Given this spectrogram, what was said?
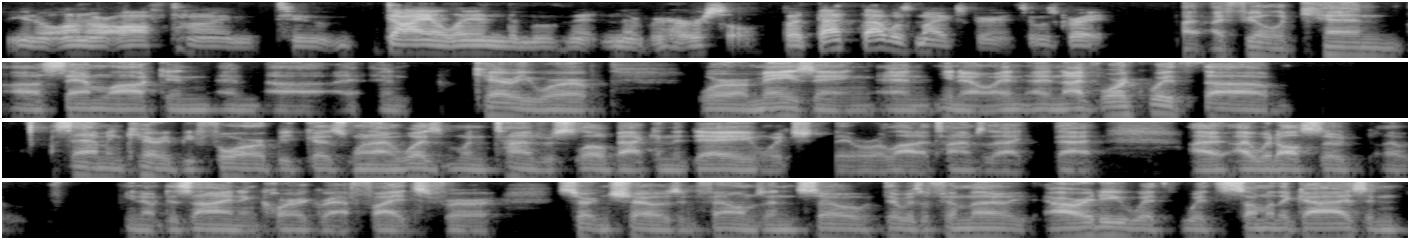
you know on our off time to dial in the movement in the rehearsal. But that that was my experience. It was great. I, I feel like Ken, uh, Sam Locke, and and uh, and Kerry were were amazing, and you know, and and I've worked with. Uh, Sam and Kerry before because when I was when times were slow back in the day, which there were a lot of times that that I, I would also uh, you know design and choreograph fights for certain shows and films and so there was a familiarity with with some of the guys and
